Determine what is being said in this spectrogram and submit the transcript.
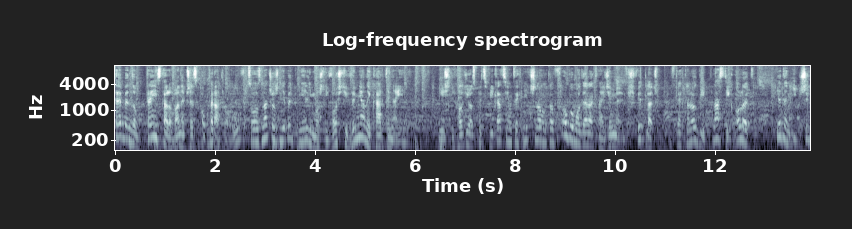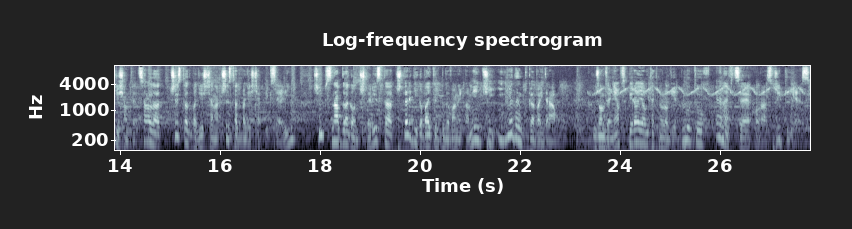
te będą preinstalowane przez operatorów, co oznacza, że nie będą mieli możliwości wymiany karty na inną. Jeśli chodzi o specyfikację techniczną, to w obu modelach znajdziemy wyświetlacz w technologii Plastic OLED 1,3 cala 320 x 320 pikseli, chip Snapdragon 400, 4 GB wbudowanej pamięci i 1 GB RAMu. Urządzenia wspierają technologię Bluetooth, NFC oraz GPS.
